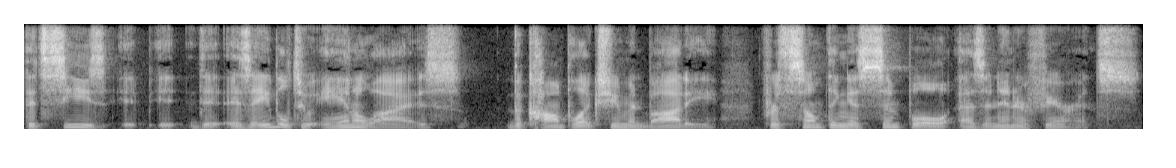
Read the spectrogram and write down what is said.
that sees, it, it, that is able to analyze the complex human body for something as simple as an interference?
